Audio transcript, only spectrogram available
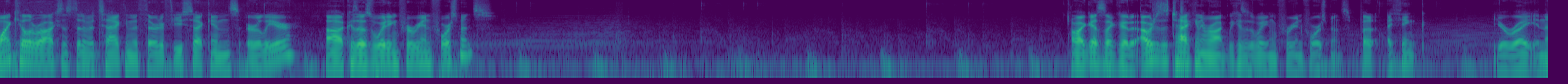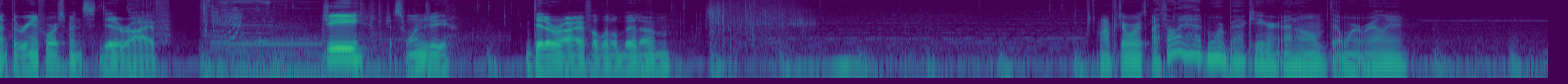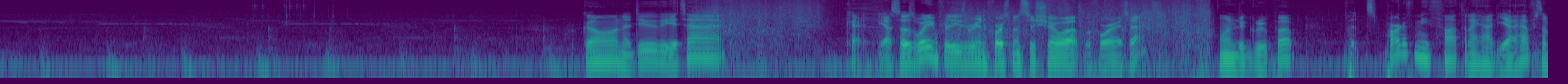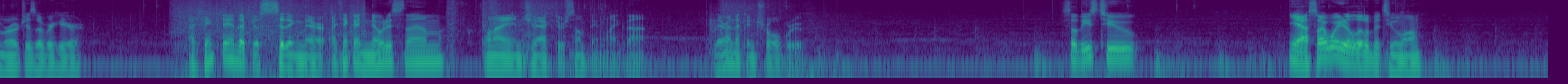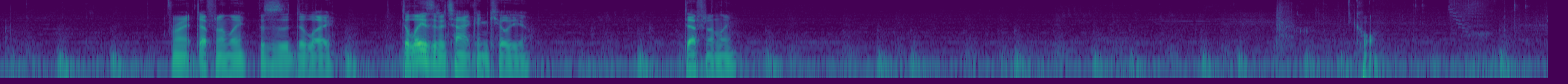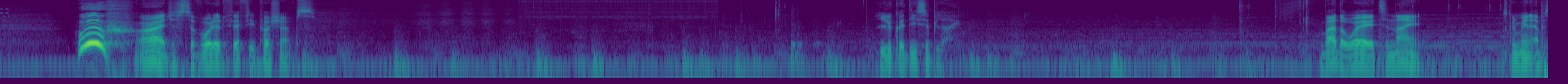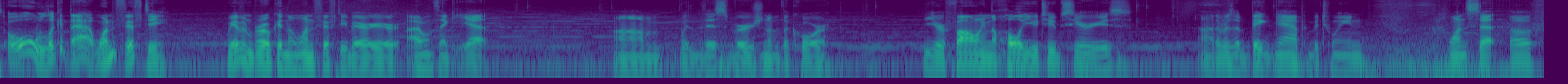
Why kill the rocks instead of attacking the third a few seconds earlier? Because uh, I was waiting for reinforcements? Oh, I guess I could. I was just attacking the rock because I was waiting for reinforcements. But I think you're right in that the reinforcements did arrive. G, just one G, did arrive a little bit. Um, afterwards, I thought I had more back here at home that weren't rallying. Gonna do the attack. Okay, yeah, so I was waiting for these reinforcements to show up before I attacked. Wanted to group up, but part of me thought that I had, yeah, I have some roaches over here. I think they end up just sitting there. I think I noticed them when I inject or something like that. They're in the control group. So these two, yeah, so I waited a little bit too long. All right, definitely. This is a delay. Delays an attack can kill you. Definitely. Cool. Woo! All right, just avoided 50 push-ups. Look at the supply. By the way, tonight it's gonna be an episode. Oh, look at that, 150. We haven't broken the 150 barrier, I don't think yet. Um, with this version of the core, you're following the whole YouTube series. Uh, there was a big gap between one set of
